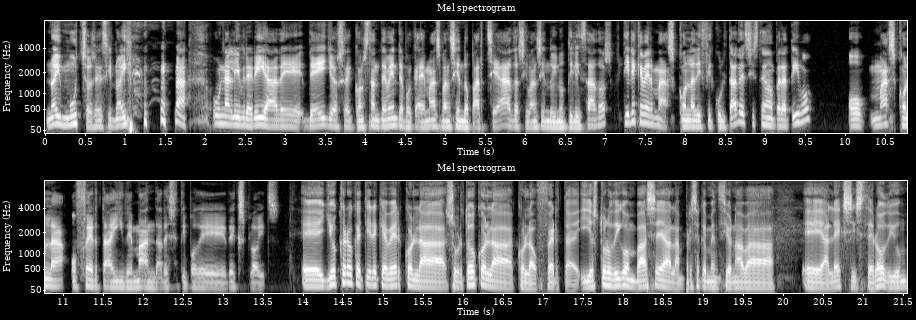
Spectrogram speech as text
no hay muchos, es decir, no hay una, librería de, ellos eh, constantemente porque además van siendo parcheados y van siendo inutilizados. ¿Tiene que ver más con la dificultad del sistema operativo o más con la oferta y demanda de ese tipo de, exploits? Eh, yo creo que tiene que ver con la, sobre todo con la, con la oferta. Y esto lo digo en base a la empresa que mencionaba eh, Alexis Cerodium,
